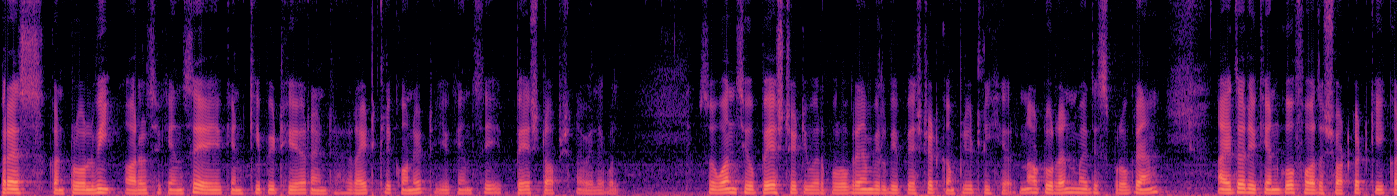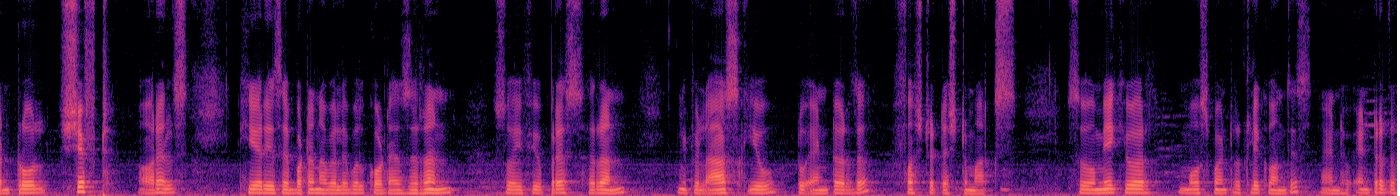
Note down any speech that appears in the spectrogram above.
press control V or else you can say you can keep it here and right click on it. You can see paste option available so once you paste it your program will be pasted completely here. Now to run my this program either you can go for the shortcut key control shift or else here is a button available called as run. So if you press run it will ask you to enter the first test marks. So make your mouse pointer click on this and enter the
